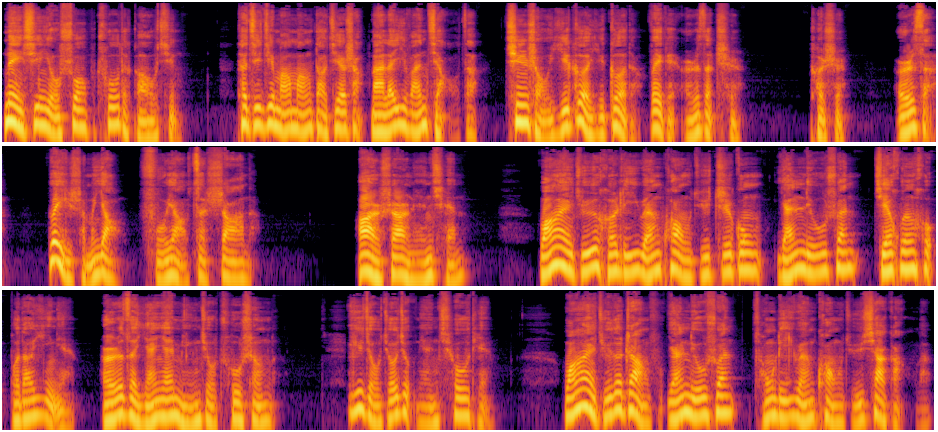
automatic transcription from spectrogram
内心有说不出的高兴。他急急忙忙到街上买了一碗饺子，亲手一个一个地喂给儿子吃。可是，儿子为什么要服药自杀呢？二十二年前。王爱菊和梨园矿务局职工严流栓结婚后不到一年，儿子严延明就出生了。一九九九年秋天，王爱菊的丈夫严流栓从梨园矿务局下岗了。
